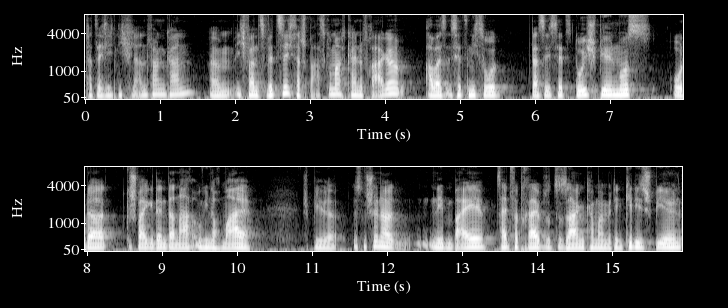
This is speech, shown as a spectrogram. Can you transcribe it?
tatsächlich nicht viel anfangen kann. Ähm, ich fand es witzig, es hat Spaß gemacht, keine Frage. Aber es ist jetzt nicht so, dass ich es jetzt durchspielen muss oder geschweige denn danach irgendwie nochmal spiele. Ist ein schöner nebenbei Zeitvertreib sozusagen, kann man mit den Kiddies spielen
